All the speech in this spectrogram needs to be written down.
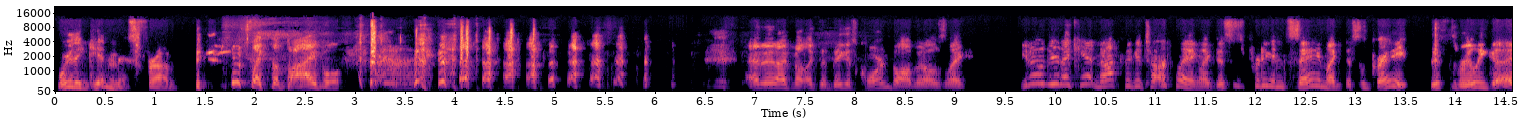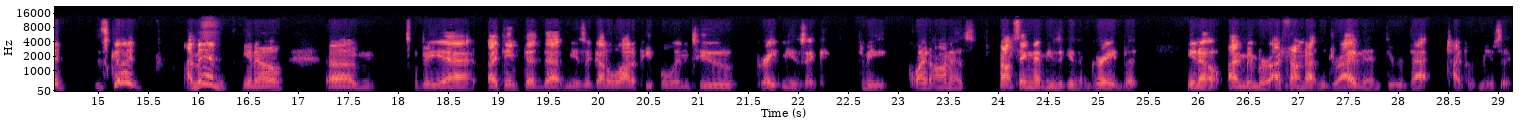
Where are they getting this from? it's like the Bible. and then I felt like the biggest cornball, but I was like, you know, dude, I can't knock the guitar playing. Like, this is pretty insane. Like, this is great. This is really good. It's good. I'm in, you know? Um, but yeah, I think that that music got a lot of people into great music, to be quite honest. Not saying that music isn't great, but, you know, I remember I found out the drive in through that type of music,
